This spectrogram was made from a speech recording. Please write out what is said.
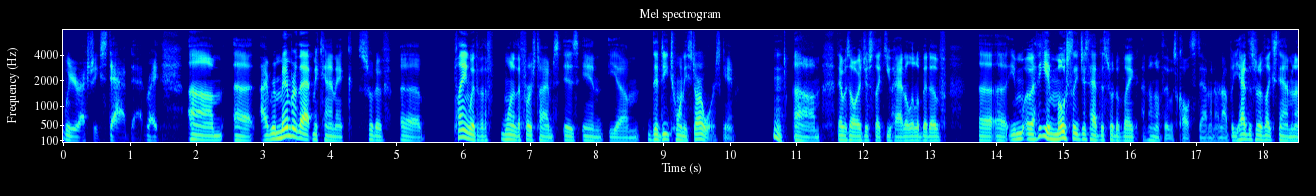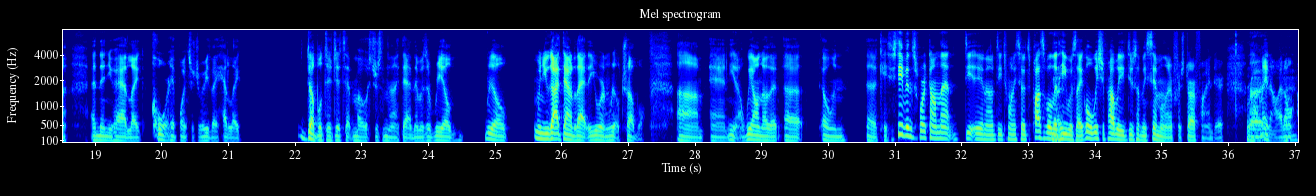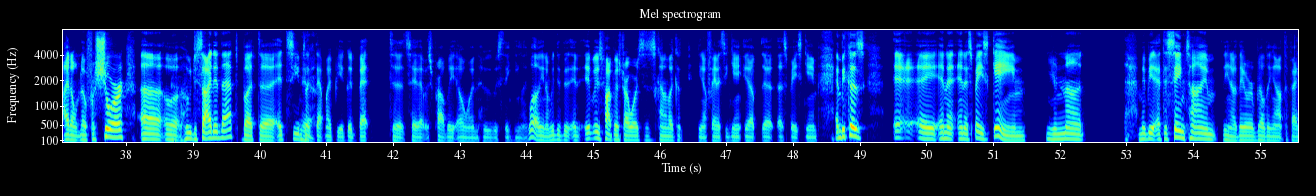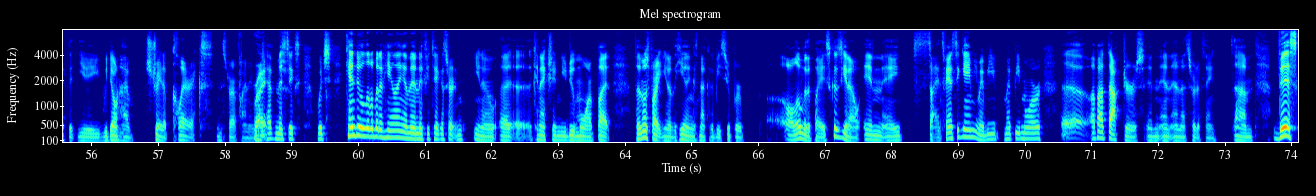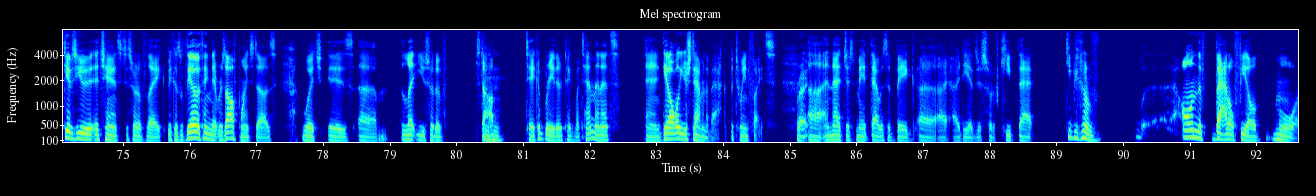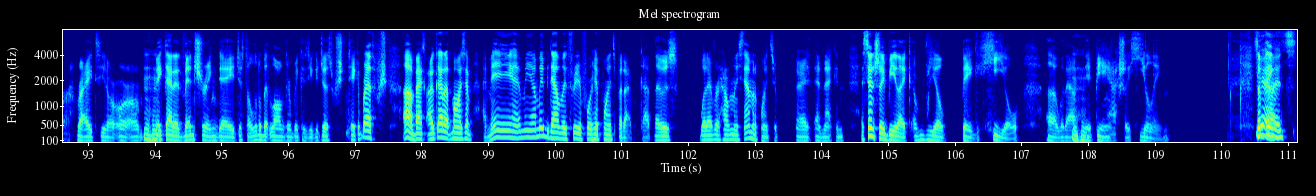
where you're actually stabbed at right um, uh, i remember that mechanic sort of uh, playing with it one of the first times is in the um, the d20 star wars game Hmm. Um, that was always just like you had a little bit of uh, uh, you, I think you mostly just had this sort of like I don't know if it was called stamina or not, but you had this sort of like stamina, and then you had like core hit points, which maybe they had like double digits at most or something like that. And there was a real, real when you got down to that, you were in real trouble. Um, and you know we all know that uh, Owen uh, K.C. Stephens worked on that, D, you know, D twenty. So it's possible that he was like, "Oh, we should probably do something similar for Starfinder." Right. Um, you know, I don't, right. I don't know for sure uh, uh, who decided that, but uh, it seems yeah. like that might be a good bet to say that was probably Owen who was thinking like, well, you know, we did it. It was popular Star Wars. This is kind of like a you know fantasy game, a, a space game, and because a, a, in a in a space game, you're not maybe at the same time, you know, they were building out the fact that you we don't have straight up clerics in Starfinder. Right. We have mystics, which can do a little bit of healing, and then if you take a certain, you know, uh, connection, you do more. But for the most part, you know, the healing is not going to be super uh, all over the place because you know in a science fantasy game you maybe might be more uh, about doctors and, and and that sort of thing um, this gives you a chance to sort of like because the other thing that resolve points does which is um, let you sort of stop mm-hmm. take a breather take about 10 minutes and get all your stamina back between fights. Right. Uh, and that just made that was a big uh, idea to just sort of keep that keep you sort of uh, on the battlefield more, right? You know, or, or mm-hmm. make that adventuring day just a little bit longer because you could just take a breath. Oh, back. I've got up myself. I may, I mean, I may be down like three or four hit points, but I've got those whatever, how many stamina points are, right? and that can essentially be like a real big heal uh, without mm-hmm. it being actually healing. Something yeah, it's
